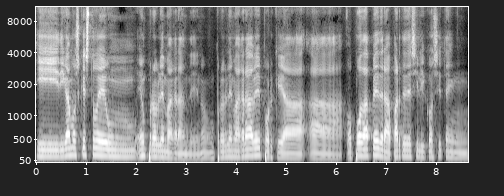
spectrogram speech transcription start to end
e digamos que isto é un, é un problema grande, non? un problema grave porque a, a, o pó da pedra, a parte de silicose, ten,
